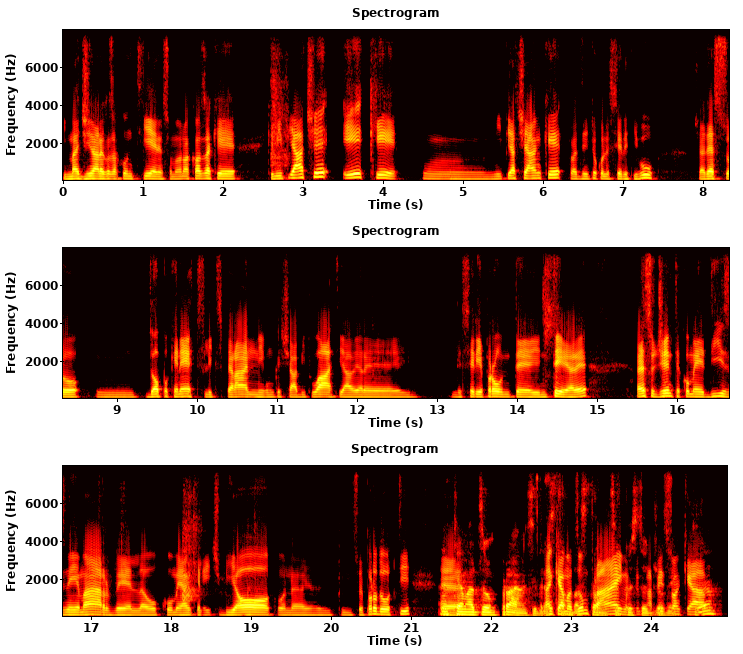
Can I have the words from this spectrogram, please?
immaginare cosa contiene, insomma è una cosa che, che mi piace e che mh, mm, mi piace anche, per esempio, con le serie tv. Cioè adesso, mh, dopo che Netflix per anni comunque ci ha abituati a avere le serie pronte intere, adesso gente come Disney e Marvel o come anche l'HBO con eh, i suoi prodotti anche eh, Amazon Prime si anche Amazon Prime ma penso anche a eh?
